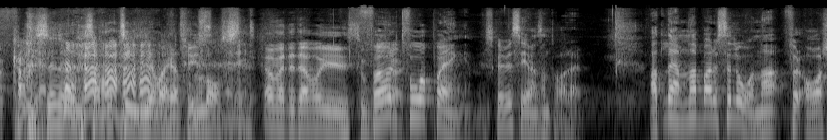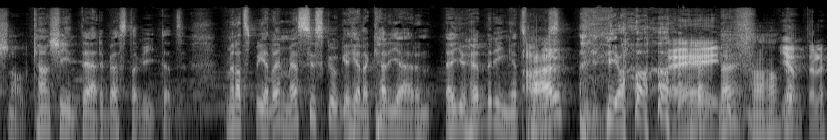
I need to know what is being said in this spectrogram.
gissar kaxig fel. när du gissar på 10 var helt lost. Ja, men det där var ju För solklart. två poäng. Nu ska vi se vem som tar det. Att lämna Barcelona för Arsenal kanske inte är det bästa bytet. Men att spela i Messis skugga hela karriären är ju heller inget. Här? ja. Nej, Nej, jämnt eller?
